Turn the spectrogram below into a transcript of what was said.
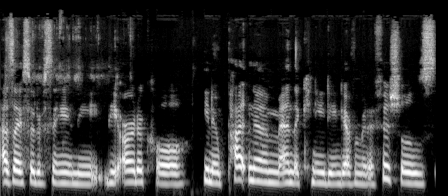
as I sort of say in the, the article, you know, Putnam and the Canadian government officials,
